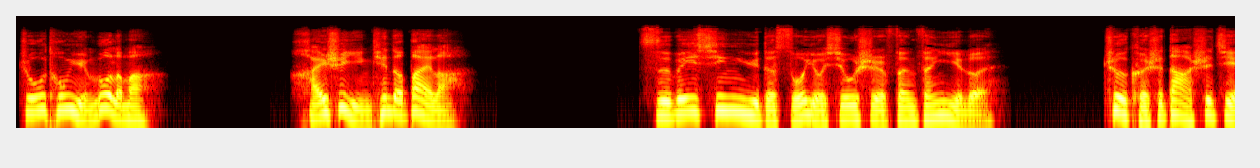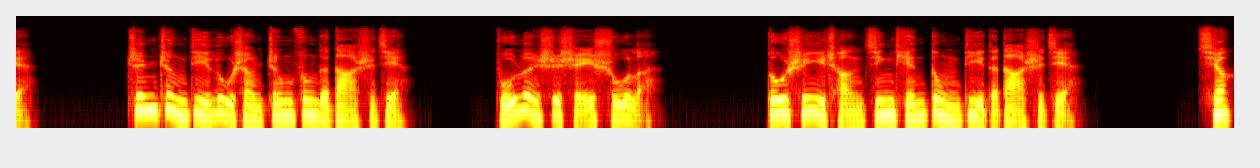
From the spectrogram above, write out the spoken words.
周通陨落了吗？还是尹天德败了？紫薇星域的所有修士纷纷议论，这可是大事件。真正地路上争锋的大事件，不论是谁输了，都是一场惊天动地的大事件。枪！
